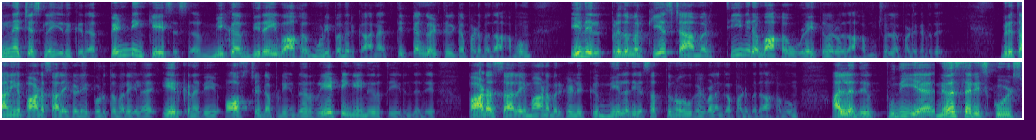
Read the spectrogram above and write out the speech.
என்எச்எஸ்ல இருக்கிற பெண்டிங் கேசஸ் மிக விரைவாக முடிப்பதற்கான திட்டங்கள் தீட்டப்படுவதாகவும் இதில் பிரதமர் கியஸ்டாமர் தீவிரமாக உழைத்து வருவதாகவும் சொல்லப்படுகிறது. பிரித்தானிய பாடசாலைகளை பொறுத்தவரையில் ஏற்கனவே ஆஃப்ஸ்டெட் அப்படின்ற ரேட்டிங்கை நிறுத்தி இருந்தது பாடசாலை மாணவர்களுக்கு மேலதிக சத்துணவுகள் வழங்கப்படுவதாகவும் அல்லது புதிய நர்சரி ஸ்கூல்ஸ்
